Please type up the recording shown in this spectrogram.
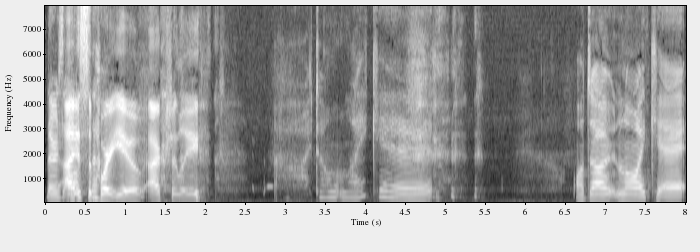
There's I support you, actually. I don't like it. I don't like it.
